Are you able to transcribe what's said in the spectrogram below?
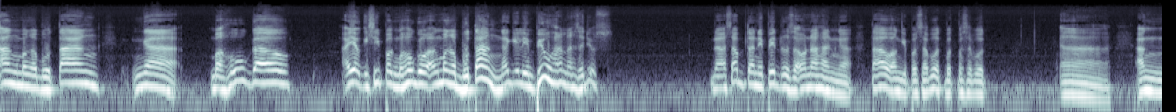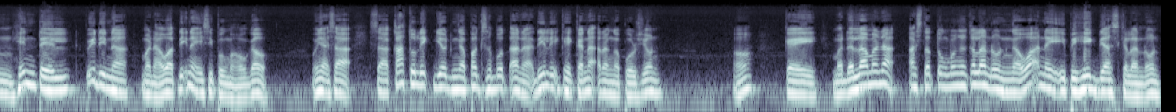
ang mga butang nga mahugaw, ayaw isipang mahugaw ang mga butang nga gilimpyuhan na sa Dios. Nasabta ni Pedro sa unahan nga tao ang gipasabot, but pasabot ah, ang hintel pwede na madawat di na isipong mahugaw. Unya sa sa Catholic gyud nga pagsabot ana dili kay kana ra nga porsyon. Oh, kay madala man na hasta tong mga kalanon nga wa na ipihig dias kalanon.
